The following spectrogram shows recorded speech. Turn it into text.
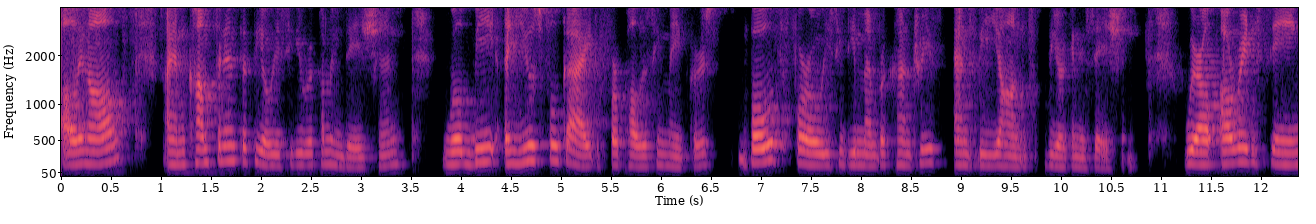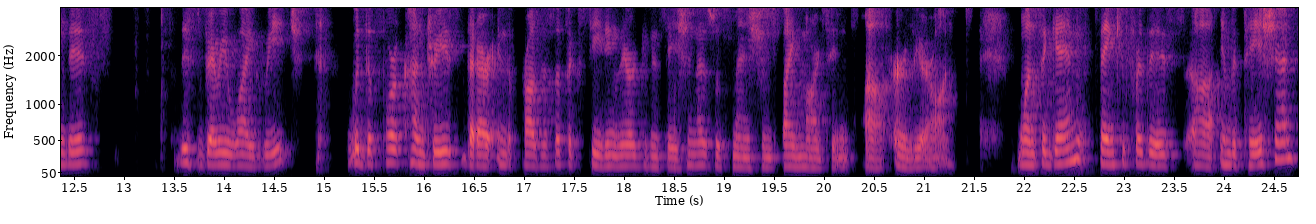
All in all, I am confident that the OECD recommendation will be a useful guide for policymakers, both for OECD member countries and beyond the organization. We are already seeing this, this very wide reach with the four countries that are in the process of exceeding the organization, as was mentioned by Martin uh, earlier on. Once again, thank you for this uh, invitation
